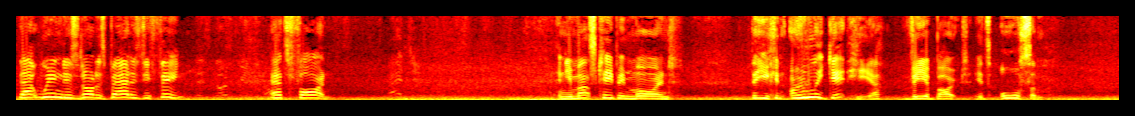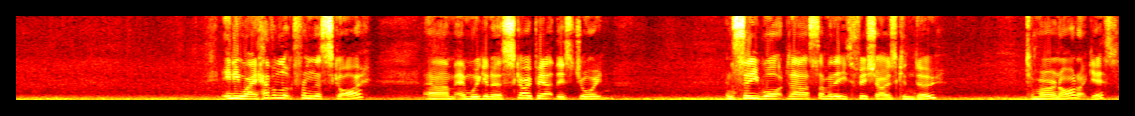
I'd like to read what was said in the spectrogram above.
That wind is not as bad as you think. That's fine. And you must keep in mind that you can only get here via boat. It's awesome. Anyway, have a look from the sky, um, and we're going to scope out this joint and see what uh, some of these fishos can do tomorrow night, I guess.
